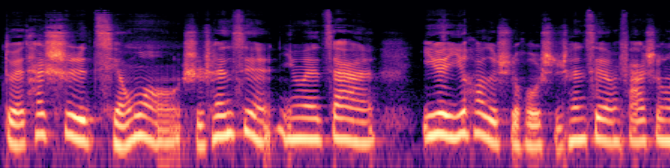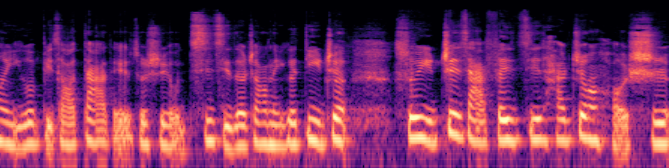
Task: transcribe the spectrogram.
对，它是前往石川县，因为在。一月一号的时候，石川县发生了一个比较大的，也就是有七级的这样的一个地震，所以这架飞机它正好是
